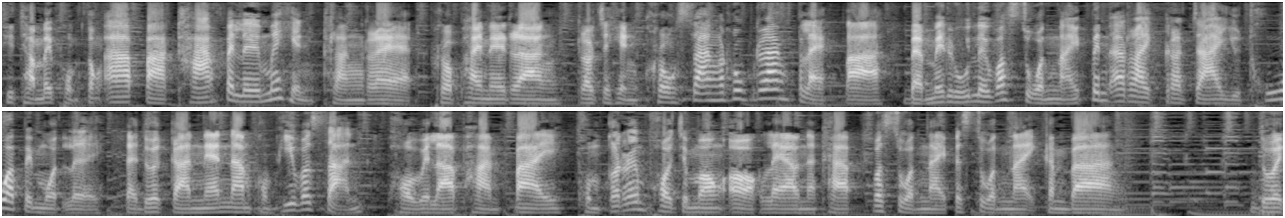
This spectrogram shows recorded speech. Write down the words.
ที่ทำให้ผมต้องอ้าปากค้างไปเลยเมื่อเห็นครั้งแรก เพราะภายในรังเราจะเห็นโครงสร้างรูปร่างแปลกตา แบบไม่รู้เลยว่าส่วนไหนเป็นอะไรกระจายอยู่ทั่วไปหมดเลย แต่ด้วยการแนะนำของพี่วสันต์พอเวลาผ่านไป ผมก็เริ่มพอจะมองออกแล้วนะครับ ว่าส่วนไหนเป็นส่วนไหนกันบ้าง โดย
